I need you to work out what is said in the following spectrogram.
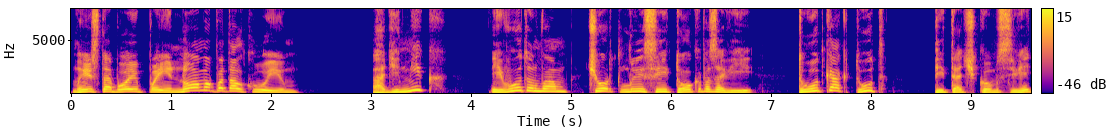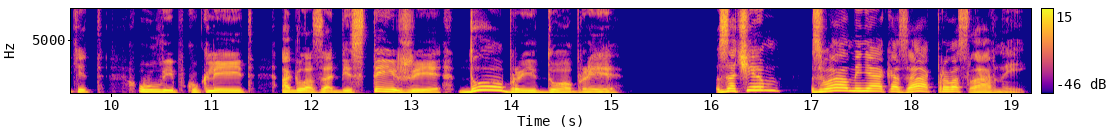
Мы с тобой по-иному потолкуем!» Один миг — и вот он вам, черт лысый, только позови. Тут как тут. Пятачком светит, улыбку клеит, а глаза бесстыжие, добрые-добрые. Зачем звал меня казак православный?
